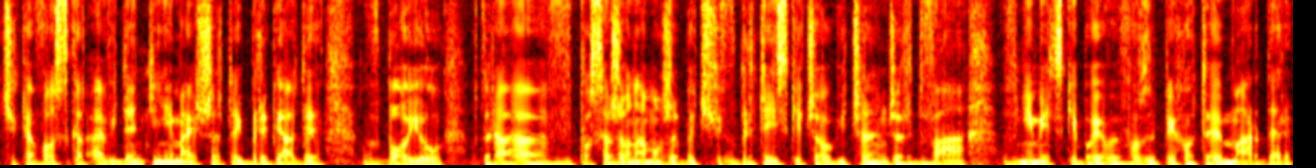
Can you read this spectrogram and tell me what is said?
ciekawostka, ewidentnie nie ma jeszcze tej brygady w boju, która wyposażona może być w brytyjskie czołgi Challenger 2, w niemieckie bojowe wozy piechoty Marder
